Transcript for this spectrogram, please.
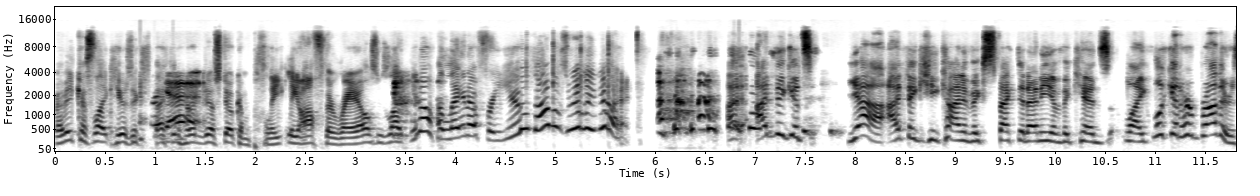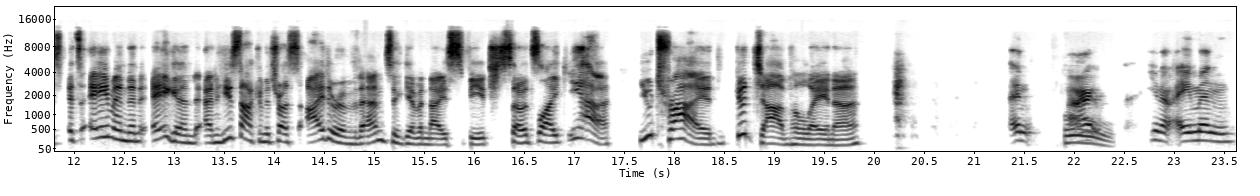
Maybe because like he was expecting her to just go completely off the rails. He's like, you know, Helaena, for you, that was really good. I, I think it's yeah, I think he kind of expected any of the kids, like, look at her brothers. It's Aemond and Aegon, and he's not going to trust either of them to give a nice speech. So it's like, yeah, you tried. Good job, Helaena. And I- you know, Aemond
